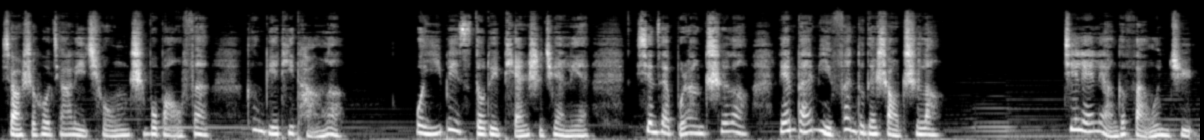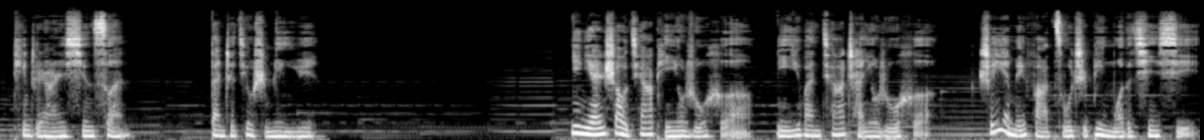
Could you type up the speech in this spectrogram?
小时候家里穷，吃不饱饭，更别提糖了。我一辈子都对甜食眷恋，现在不让吃了，连白米饭都得少吃了。”接连两个反问句，听着让人心酸，但这就是命运。你年少家贫又如何？你亿万家产又如何？谁也没法阻止病魔的侵袭。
